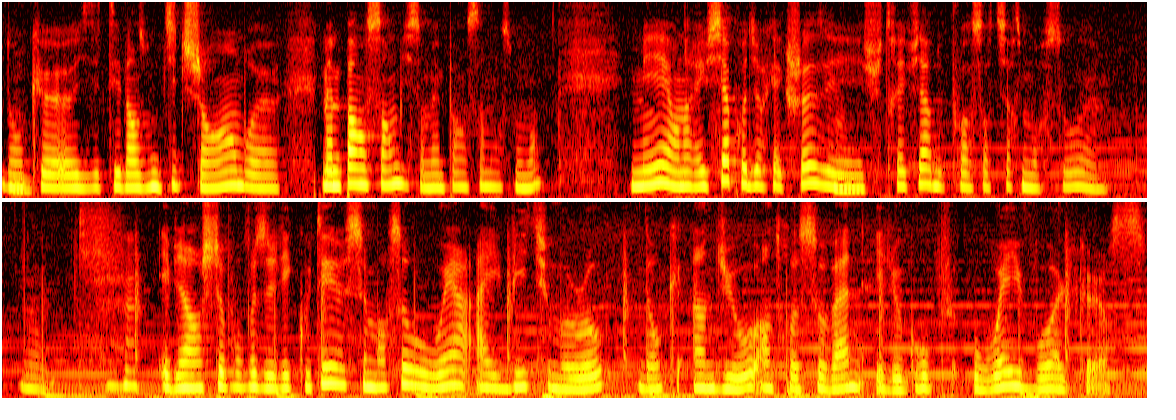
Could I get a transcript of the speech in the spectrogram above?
Donc, euh, ils étaient dans une petite chambre, euh, même pas ensemble, ils sont même pas ensemble en ce moment. Mais on a réussi à produire quelque chose et Mm. je suis très fière de pouvoir sortir ce morceau. Eh bien, je te propose de l'écouter, ce morceau Where I Be Tomorrow, donc un duo entre Sovan et le groupe Wave Walkers.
